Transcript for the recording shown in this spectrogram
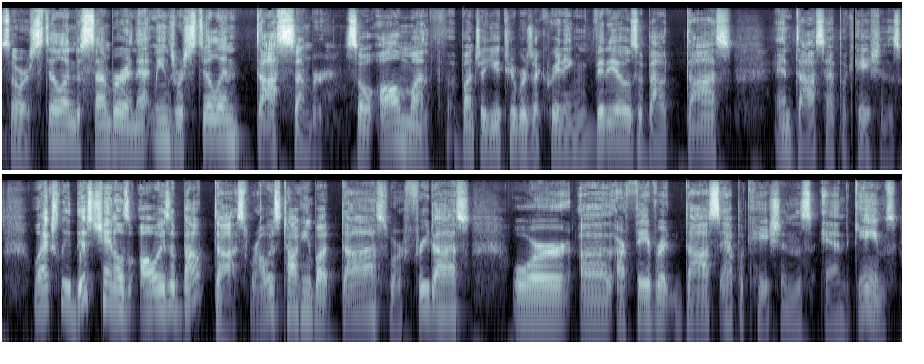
So we're still in December, and that means we're still in DOScember. So all month, a bunch of YouTubers are creating videos about DOS and DOS applications. Well, actually, this channel is always about DOS. We're always talking about DOS or FreeDOS or uh, our favorite DOS applications and games.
